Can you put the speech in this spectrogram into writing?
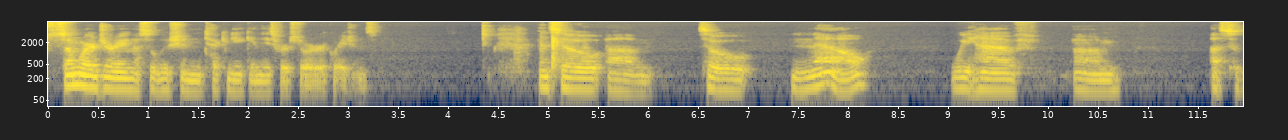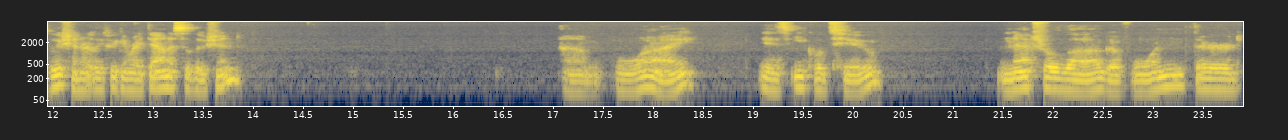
somewhere during a solution technique in these first order equations. And so, um, so now we have um, a solution, or at least we can write down a solution. Um, y is equal to natural log of one third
